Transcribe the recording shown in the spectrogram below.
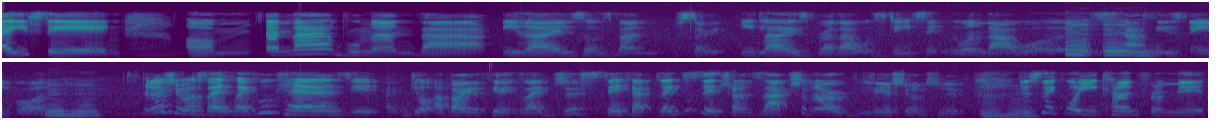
are you saying? Um, and that woman that Eli's husband, sorry, Eli's brother was dating, the one that was. Afi's neighbor. Mm-hmm. You know, she was like, like, who cares it, your, about your feelings? Like, just take it. Like, this is a transactional relationship. Mm-hmm. Just take what you can from it.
